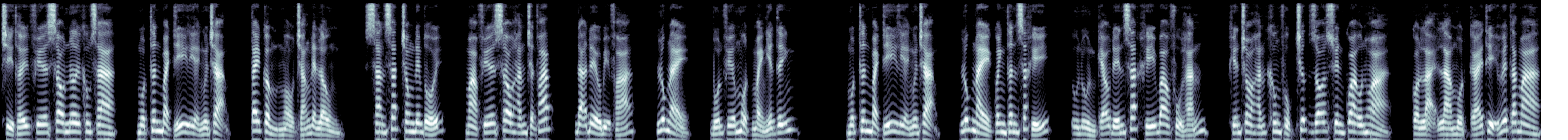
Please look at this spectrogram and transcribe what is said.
chỉ thấy phía sau nơi không xa, một thân bạch y hề nguyên trạng, tay cầm màu trắng đèn lồng, san sắt trong đêm tối, mà phía sau hắn trận pháp, đã đều bị phá, lúc này, bốn phía một mảnh yên tĩnh. Một thân bạch y hề nguyên trạng, lúc này quanh thân sát khí, ùn ùn kéo đến sát khí bao phủ hắn, khiến cho hắn không phục trước rõ xuyên qua ôn hòa, còn lại là một cái thị huyết ác ma,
